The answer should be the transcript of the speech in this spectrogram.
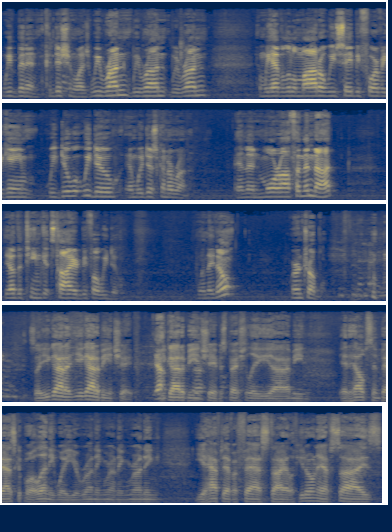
we've been in condition wise. We run, we run, we run, and we have a little motto we say before every game: we do what we do, and we're just going to run. And then more often than not, the other team gets tired before we do. When they don't, we're in trouble. So you gotta you gotta be in shape. Yeah. You gotta be in shape, especially. Uh, I mean, it helps in basketball anyway. You're running, running, running. You have to have a fast style. If you don't have size,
